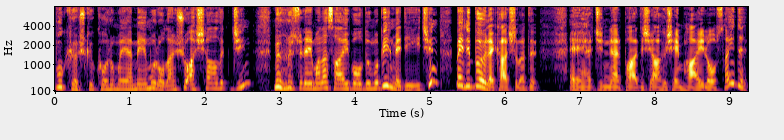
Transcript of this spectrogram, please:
Bu köşkü korumaya memur olan şu aşağılık cin, Mührü Süleyman'a sahip olduğumu bilmediği için beni böyle karşıladı. Eğer cinler padişahı Şemhail olsaydı,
